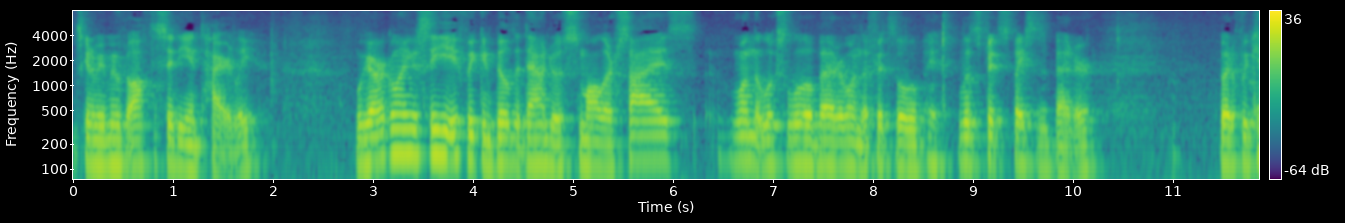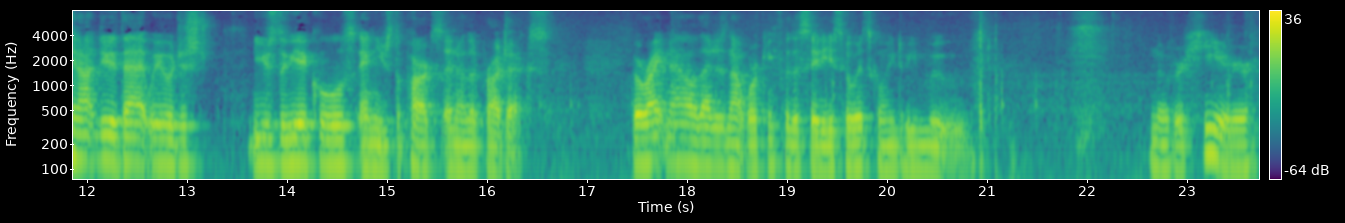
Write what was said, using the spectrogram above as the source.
It's going to be moved off the city entirely. We are going to see if we can build it down to a smaller size, one that looks a little better, one that fits a little fits spaces better. But if we cannot do that, we would just use the vehicles and use the parts in other projects. But right now, that is not working for the city, so it's going to be moved. And over here,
